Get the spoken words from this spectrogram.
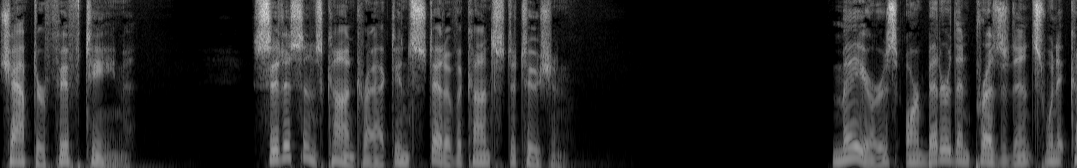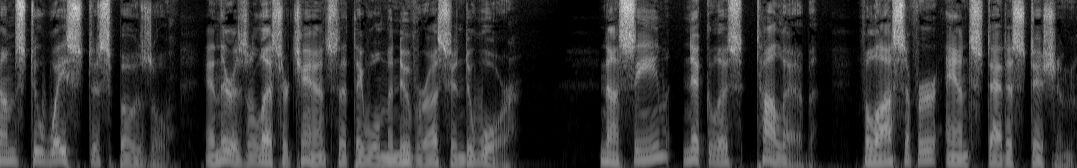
Chapter 15 Citizens' Contract Instead of a Constitution. Mayors are better than presidents when it comes to waste disposal, and there is a lesser chance that they will maneuver us into war. Nassim Nicholas Taleb, philosopher and statistician.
